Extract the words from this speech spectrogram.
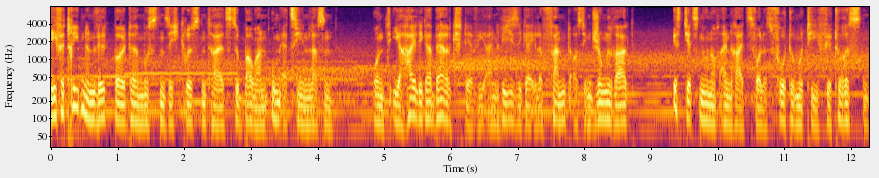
Die vertriebenen Wildbeuter mussten sich größtenteils zu Bauern umerziehen lassen, und ihr heiliger Berg, der wie ein riesiger Elefant aus dem Dschungel ragt, ist jetzt nur noch ein reizvolles Fotomotiv für Touristen.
